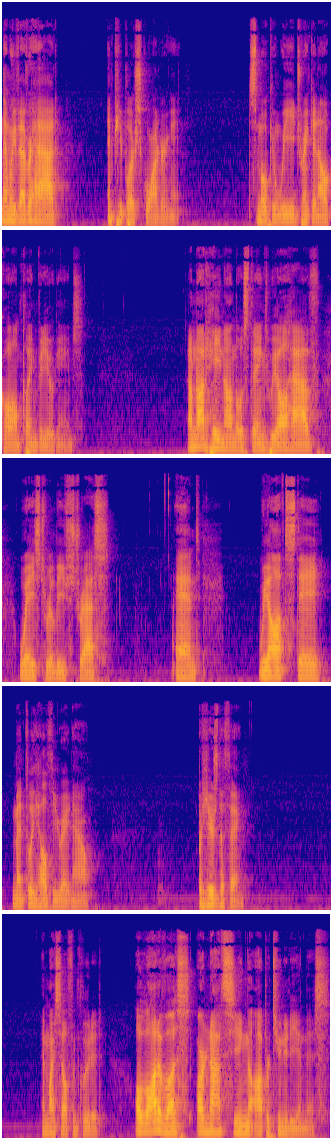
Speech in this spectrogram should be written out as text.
than we've ever had. and people are squandering it. Smoking weed, drinking alcohol, and playing video games. I'm not hating on those things. We all have ways to relieve stress, and we all have to stay mentally healthy right now. But here's the thing, and myself included a lot of us are not seeing the opportunity in this.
